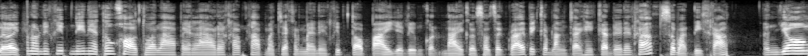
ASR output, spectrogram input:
เลยสำหรับในคลิปนี้เนี่ยต้องขอตัวลาไปแล้วนะครับ กลับมาเจอกันใหม่ในคลิปต่อไป อย่าลืมกดไลค์กด subscribe เป็นกำลังใจให้กันด้วยนะครับ สวัสดีครับ อันยอง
